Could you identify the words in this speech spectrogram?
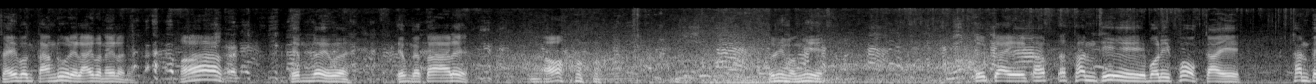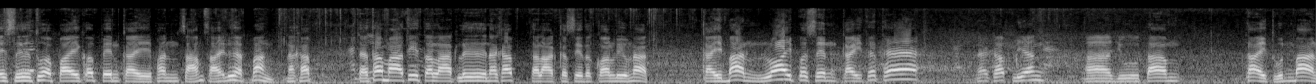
ใส่เบิ่งตังค์ดูได้หลายปานใดล่ะเนี่ยอ๋อเต็มเลยเว้ยเต็มกระตาเลยเอาค่ะตัวนี้บางนี่ค่ะอันนี้คือไก่ครับถ้าท่านที่บริโภคไก่ท่านไปซื้อทั่วไปก็เป็นไก่พันสามสายเลือดบ้างนะครับ แต่ถ้ามาที่ตลาดลือนะครับ ตลาดเกษตรกรลืออำนาจไก่บ้านร้อยเปอร์เซ็นต์ไก่แท้ๆนะครับ เลี้ยงอาอยู่ตามใต้ถุนบ้าน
